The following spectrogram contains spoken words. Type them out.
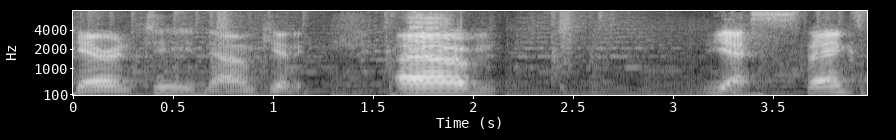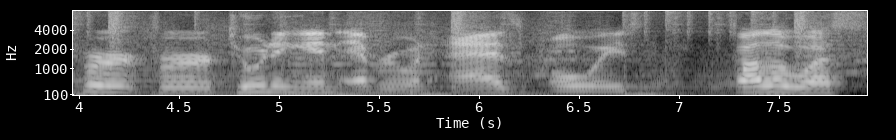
guaranteed. No, I'm kidding. Um, yes, thanks for for tuning in, everyone. As always, follow us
